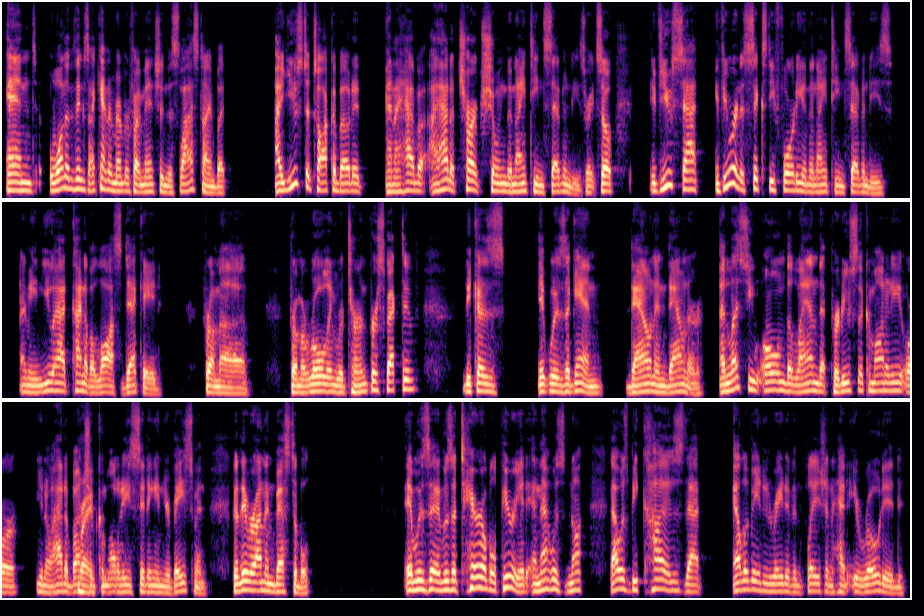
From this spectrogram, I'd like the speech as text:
And one of the things i can't remember if i mentioned this last time but i used to talk about it and i have a, i had a chart showing the 1970s right? So if you sat if you were in a 60 40 in the 1970s i mean you had kind of a lost decade from a from a rolling return perspective because it was again down and downer. Unless you owned the land that produced the commodity or you know had a bunch Right. of commodities sitting in your basement because they were uninvestable. It was it was a terrible period and that was not that was because that elevated rate of inflation had eroded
